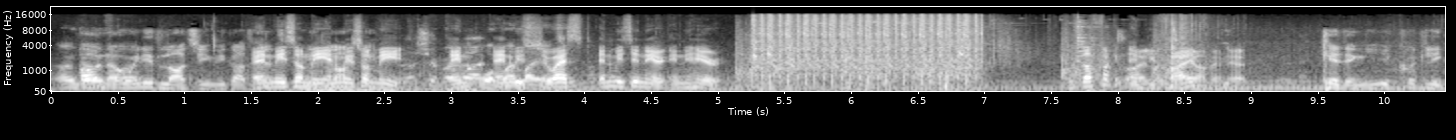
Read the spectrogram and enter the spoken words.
I'm Oh going no, we it. need Logi. We got Enemies on me, enemies on me. Sure En- what. What, enemies light to west, enemies in here, in here. Was that fucking Silence gun MP5? Kidding, you quickly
